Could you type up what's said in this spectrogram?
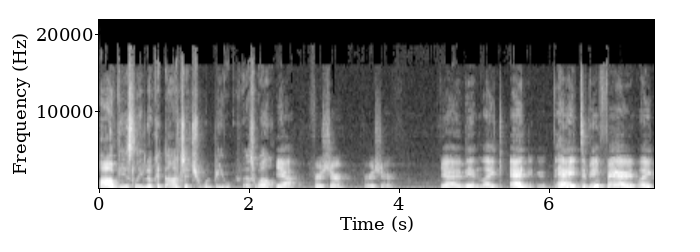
obviously Luka Doncic would be as well. Yeah, for sure, for sure. Yeah, I mean, like Ed. Hey, to be fair, like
